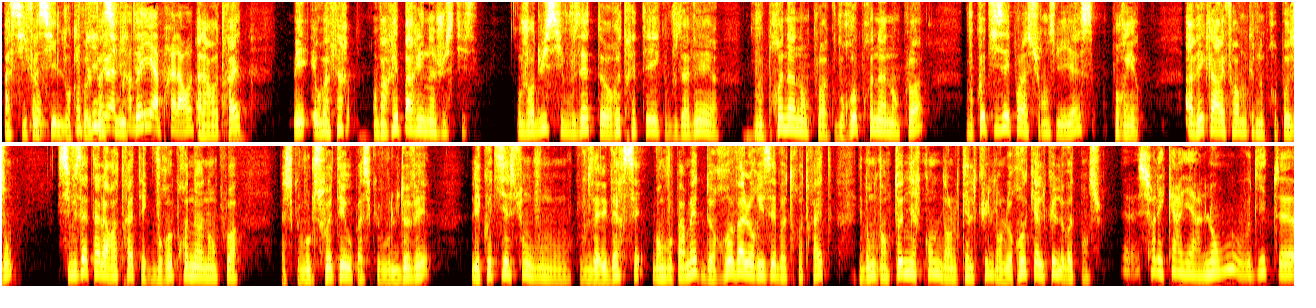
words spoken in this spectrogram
pas si facile, donc, il faut le faciliter à après la retraite. à la retraite. Mais on va, faire, on va réparer une injustice. Aujourd'hui, si vous êtes retraité, que vous, avez, vous prenez un emploi, que vous reprenez un emploi, vous cotisez pour l'assurance vieillesse pour rien. Avec la réforme que nous proposons, si vous êtes à la retraite et que vous reprenez un emploi parce que vous le souhaitez ou parce que vous le devez, les cotisations que vous, allez verser vont vous permettre de revaloriser votre retraite et donc d'en tenir compte dans le calcul, dans le recalcul de votre pension. Euh, sur les carrières longues, vous dites euh,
